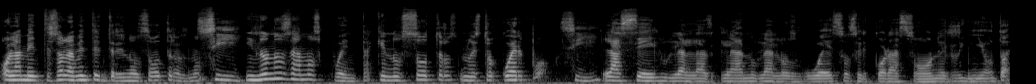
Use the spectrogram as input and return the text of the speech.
solamente, solamente entre nosotros, ¿no? Sí. Y no nos damos cuenta que nosotros, nuestro cuerpo, sí, las células, las glándulas, los huesos, el corazón, el riñón, to-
